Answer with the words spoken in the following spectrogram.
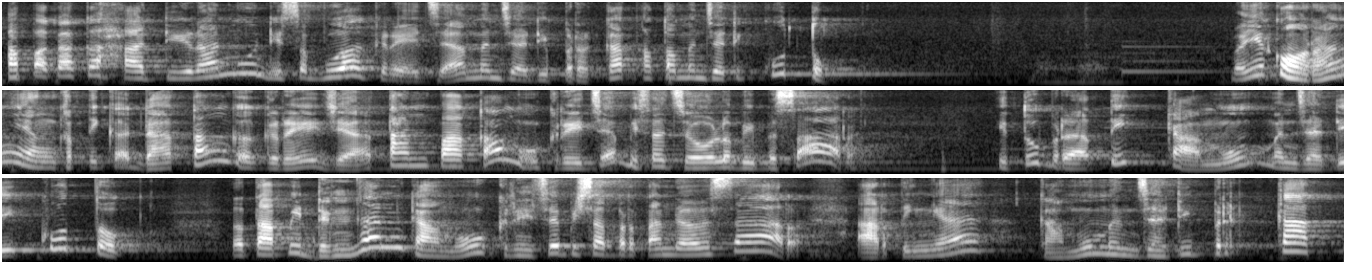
apakah kehadiranmu di sebuah gereja menjadi berkat atau menjadi kutuk? Banyak orang yang ketika datang ke gereja, tanpa kamu, gereja bisa jauh lebih besar. Itu berarti kamu menjadi kutuk. Tetapi dengan kamu gereja bisa bertanda besar. Artinya kamu menjadi berkat.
